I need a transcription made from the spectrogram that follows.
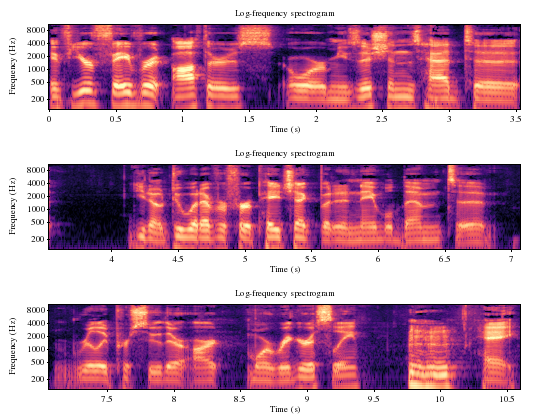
if your favorite authors or musicians had to, you know, do whatever for a paycheck, but it enabled them to really pursue their art more rigorously, mm-hmm. hey,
